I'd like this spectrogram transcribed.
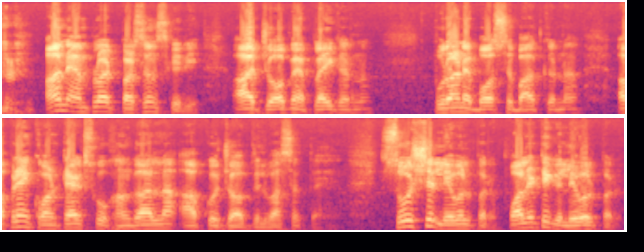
अनएम्प्लॉयड पर्सन के लिए आज जॉब में अप्लाई करना, पुराने बॉस से बात करना, अपने कॉन्टैक्ट्स को खंगालना आपको जॉब दिलवा सकता है। सोशल लेवल पर पॉलिटिकल लेवल पर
